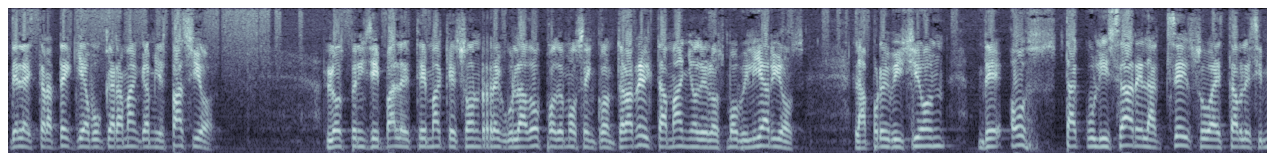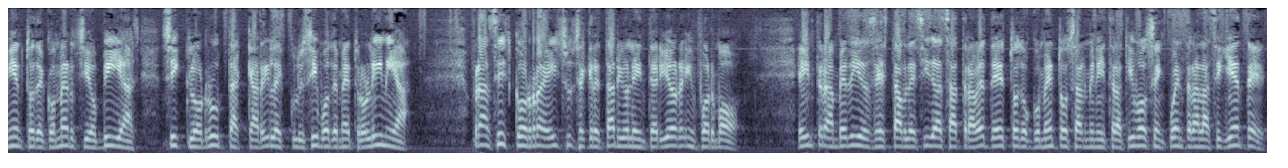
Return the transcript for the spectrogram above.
de la estrategia Bucaramanga Mi Espacio. Los principales temas que son regulados podemos encontrar el tamaño de los mobiliarios, la prohibición de obstaculizar el acceso a establecimientos de comercio, vías, ciclorrutas, carril exclusivo de Metrolínea. Francisco Rey, su secretario del Interior, informó Entre las medidas establecidas a través de estos documentos administrativos se encuentran las siguientes.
